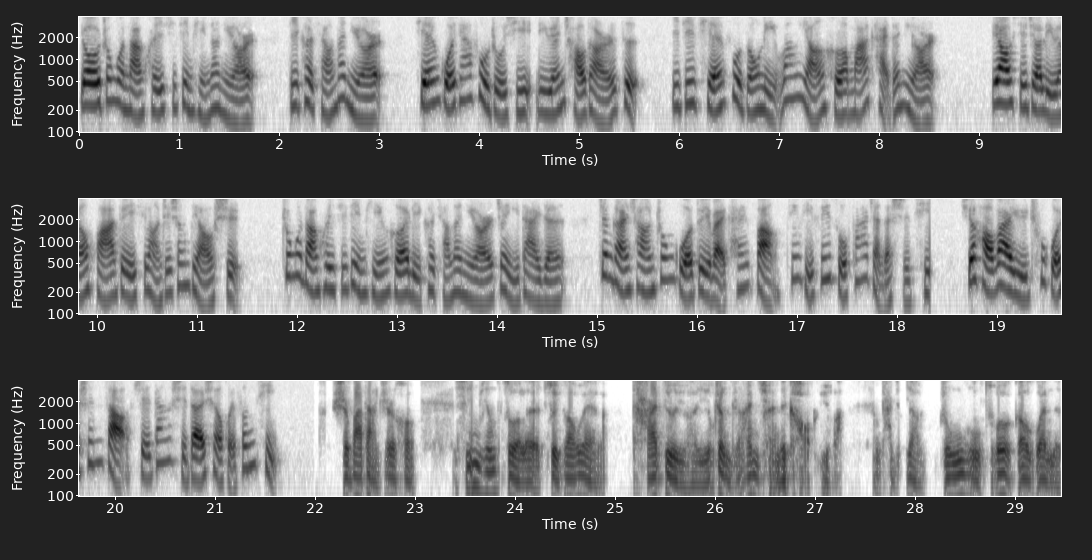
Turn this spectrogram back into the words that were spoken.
有中国党魁习近平的女儿、李克强的女儿、前国家副主席李元朝的儿子，以及前副总理汪洋和马凯的女儿。必要学者李元华对希望之声表示。中国党魁习近平和李克强的女儿这一代人，正赶上中国对外开放、经济飞速发展的时期。学好外语、出国深造是当时的社会风气。十八大之后，习近平做了最高位了，他就要有政治安全的考虑了。他就要中共所有高官的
